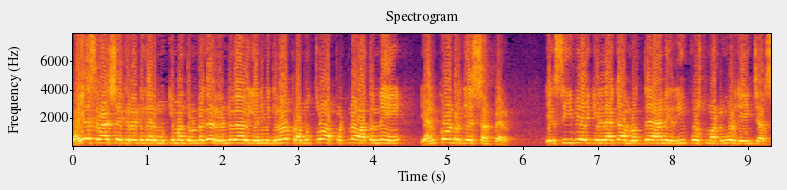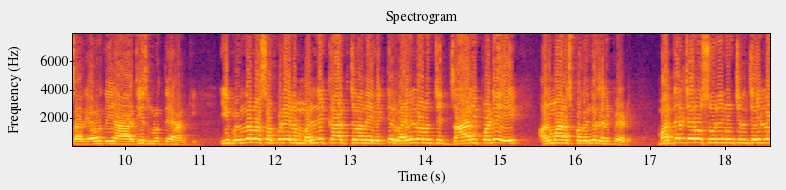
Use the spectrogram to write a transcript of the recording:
వైఎస్ రాజశేఖర రెడ్డి గారు ముఖ్యమంత్రి ఉండగా రెండు వేల ఎనిమిదిలో ప్రభుత్వం అప్పట్లో అతన్ని ఎన్కౌంటర్ చేసి చంపారు. ఇక సిబిఐకి వెళ్ళాక ఆ మృతదేహాన్ని రీపోస్ట్ మార్టం కూడా చేయించారు సార్. ఎవరిది? ఆ అజీజ్ మృతదేహానికి. ఈ బృందంలో సభ్యుడైన మల్లికార్జున్ అనే వ్యక్తి రైల్లో నుంచి జారిపడి అనుమానాస్పదంగా చనిపోయాడు. మద్దెల చెరువు సూరి నుంచి జైల్లో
